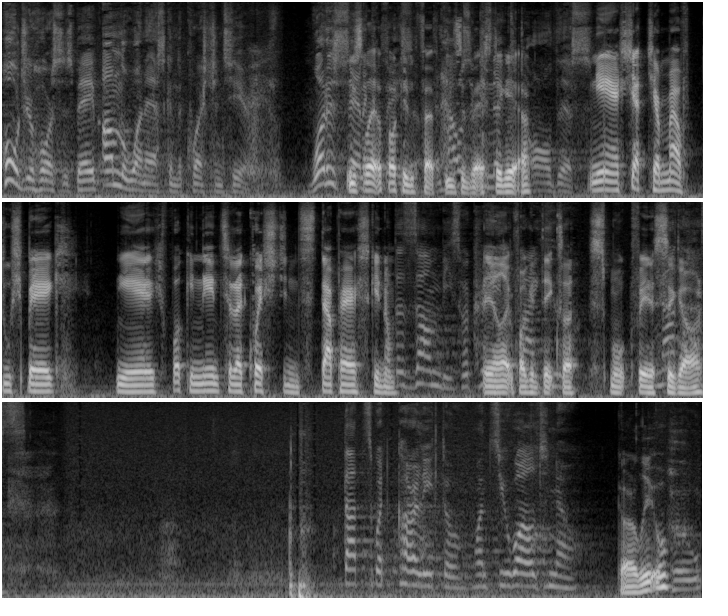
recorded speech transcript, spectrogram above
Hold your horses, babe. I'm the one asking the questions here. What is He's like a fucking and how 50s is it connected investigator. to all this? Yeah, shut your mouth, douchebag. Yeah, fucking answer the questions. Stop asking them. The zombies were And created he like fucking by takes you, a smoke face not cigar. us. That's what Carlito wants you all to know. Carlito? Who?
